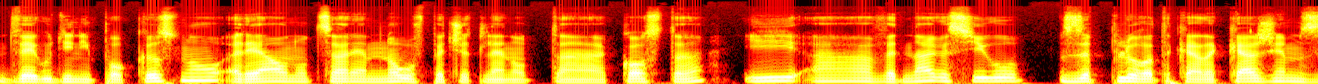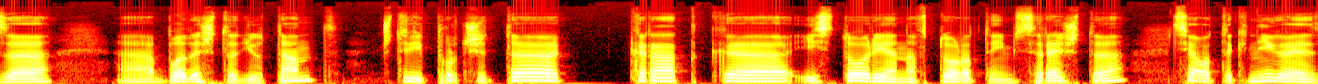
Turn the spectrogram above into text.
две години по-късно, реално царя е много впечатлен от а, Коста и а, веднага си го заплюва, така да кажем, за а, бъдещ адютант. Ще ви прочета кратка история на втората им среща. Цялата книга е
